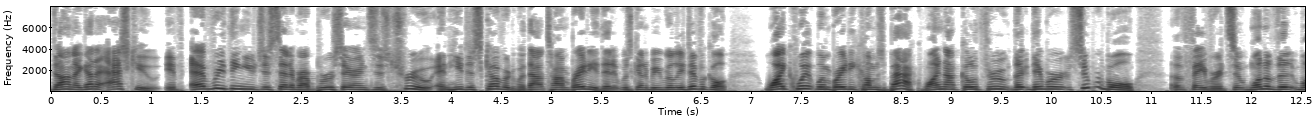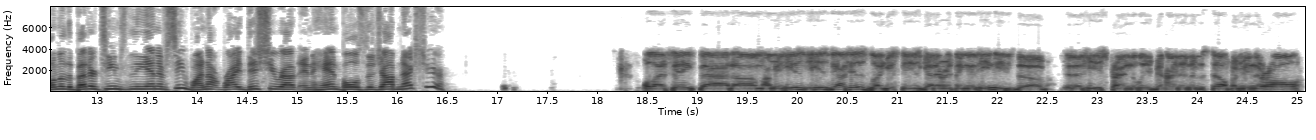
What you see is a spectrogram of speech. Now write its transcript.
Don, I got to ask you if everything you just said about Bruce Arians is true and he discovered without Tom Brady that it was going to be really difficult, Why quit when Brady comes back? Why not go through? They, were Super Bowl uh, favorites, one of the one of the better teams in the NFC. Why not ride this year out and hand handballs the job next year? Well, I think that um, I mean he's he's got his legacy. He's got everything that he needs to that he's trying to leave behind in himself. I mean, they're all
